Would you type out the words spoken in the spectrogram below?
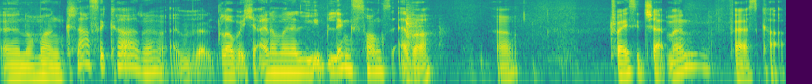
Äh, nochmal ein Klassiker, ne? äh, glaube ich, einer meiner Lieblingssongs ever. Ja? Tracy Chapman, Fast Car.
